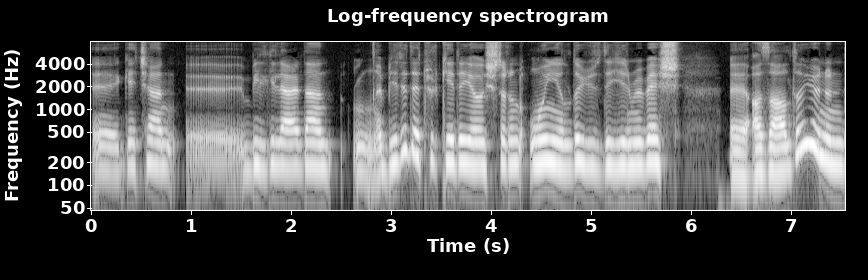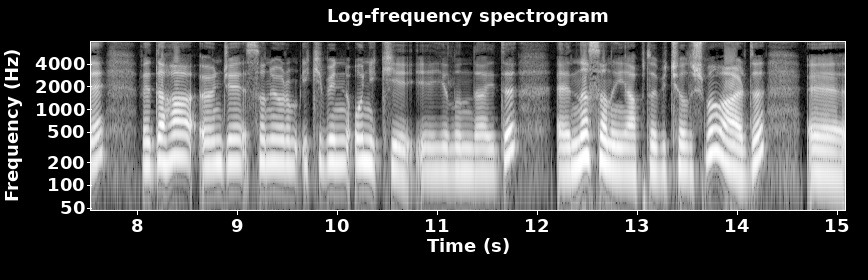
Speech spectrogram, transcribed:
e, geçen e, bilgilerden biri de Türkiye'de yağışların 10 yılda %25 e, azaldığı yönünde ve daha önce sanıyorum 2012 e, yılındaydı e, NASA'nın yaptığı bir çalışma vardı. E,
